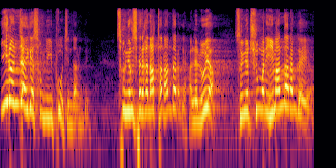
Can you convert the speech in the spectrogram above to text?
이런 자에게 성령이 부어진다는 거예요. 성령 세례가 나타난다는 거예요. 할렐루야. 성령 충만이 임한다는 거예요.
